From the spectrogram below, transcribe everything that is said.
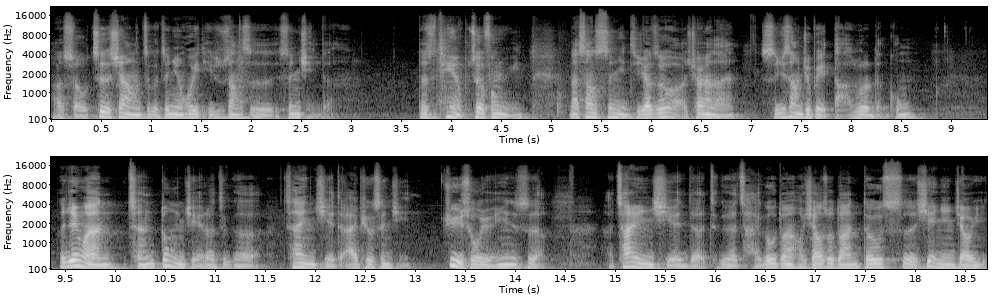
啊首次向这个证监会提出上市申请的，但是天有不测风云，那上市申请提交之后啊，肖亚南实际上就被打入了冷宫。那监管曾冻结了这个餐饮企业的 IPO 申请，据说原因是餐饮企业的这个采购端和销售端都是现金交易，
